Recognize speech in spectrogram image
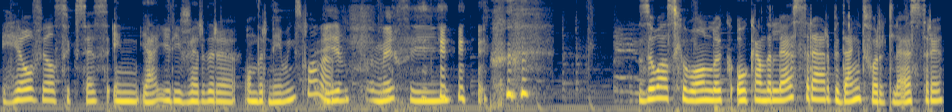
heel veel succes in ja, jullie verdere ondernemingsplannen. Yep, merci. Zoals gewoonlijk ook aan de luisteraar bedankt voor het luisteren.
